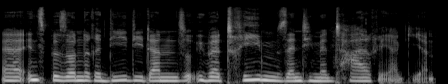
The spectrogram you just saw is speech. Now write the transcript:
Äh, insbesondere die, die dann so übertrieben sentimental reagieren.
